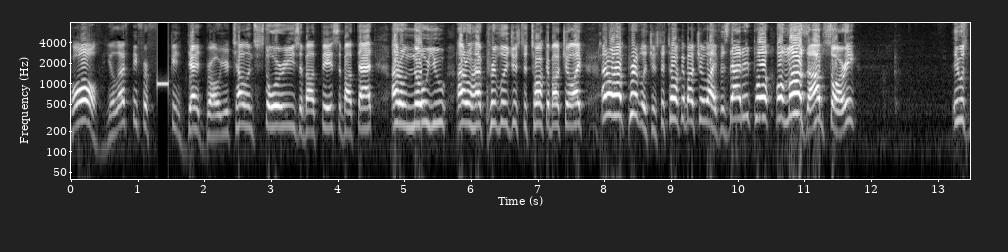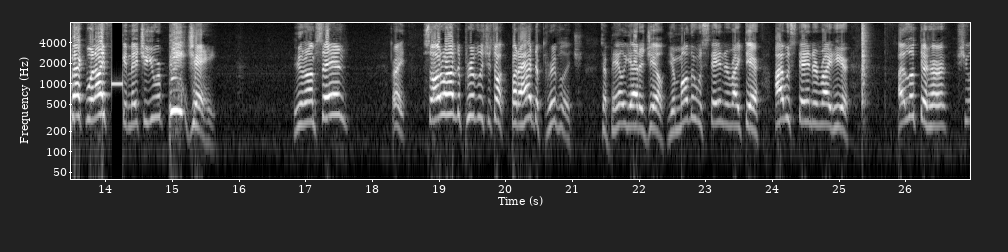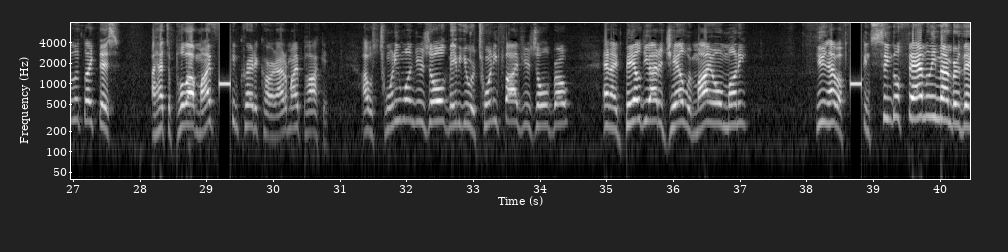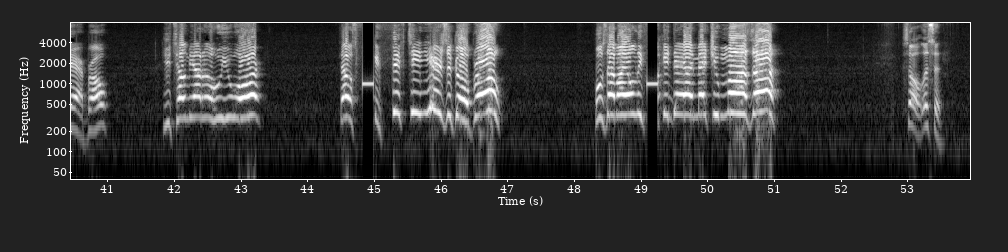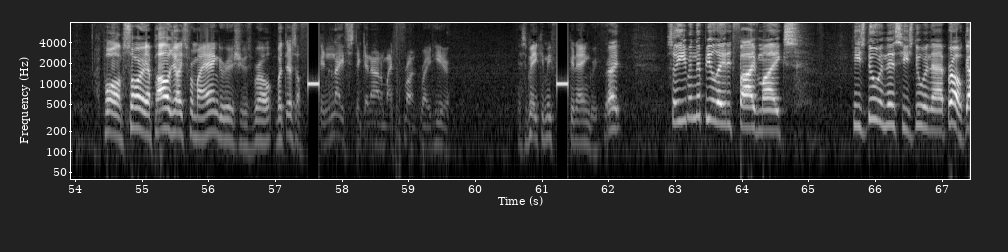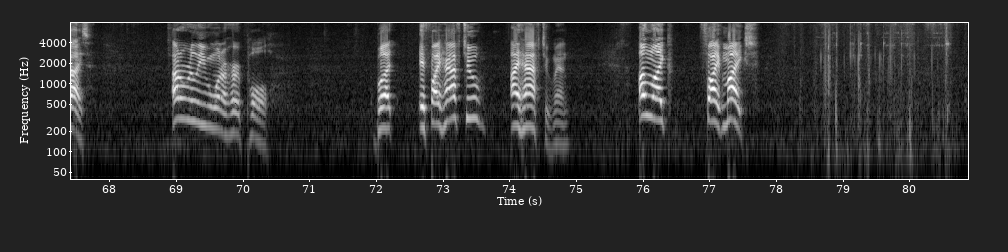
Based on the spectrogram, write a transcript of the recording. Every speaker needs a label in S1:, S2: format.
S1: Paul, you left me for fucking dead, bro. You're telling stories about this, about that. I don't know you. I don't have privileges to talk about your life. I don't have privileges to talk about your life. Is that it, Paul? Oh, Mazza, I'm sorry. It was back when I fucking met you. You were PJ. You know what I'm saying? Right. So I don't have the privilege to talk, but I had the privilege to bail you out of jail. Your mother was standing right there. I was standing right here. I looked at her. She looked like this. I had to pull out my credit card out of my pocket. I was 21 years old. Maybe you were 25 years old, bro. And I bailed you out of jail with my own money. You didn't have a single family member there, bro. You tell me I don't know who you are? That was fucking 15 years ago, bro. Was that my only day I met you, Mazza? So, listen. Paul, I'm sorry. I apologize for my anger issues, bro. But there's a fucking knife sticking out of my front right here. It's making me fucking angry, right? So he manipulated five mics. He's doing this, he's doing that. Bro, guys, I don't really even want to hurt Paul. But if I have to, I have to, man. Unlike five mics,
